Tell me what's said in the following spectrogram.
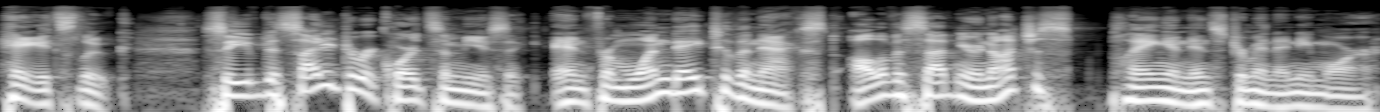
Hey, it's Luc. So you've decided to record some music, and from one day to the next, all of a sudden you're not just playing an instrument anymore.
